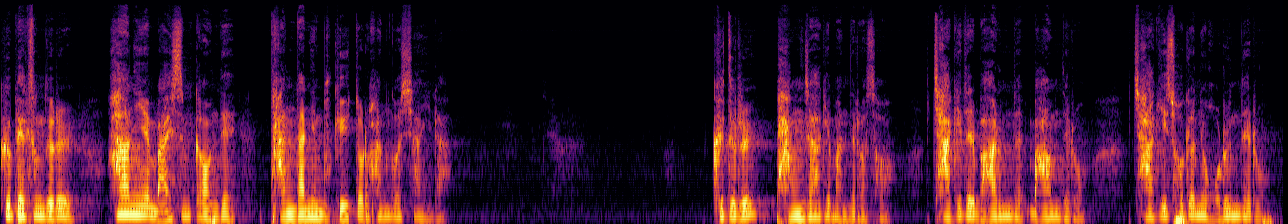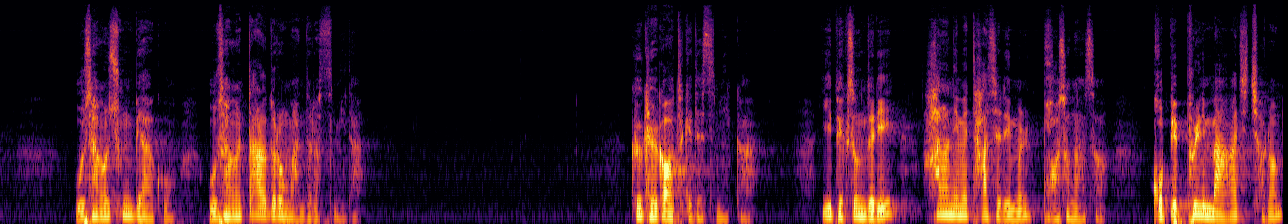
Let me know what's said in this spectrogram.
그 백성들을 하나님의 말씀 가운데 단단히 묶여 있도록 하는 것이 아니라 그들을 방자하게 만들어서 자기들 마음대로 자기 소견에 옳은 대로 우상을 숭배하고 우상을 따르도록 만들었습니다. 그 결과 어떻게 됐습니까? 이 백성들이 하나님의 다스림을 벗어나서 고삐 풀린 망아지처럼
